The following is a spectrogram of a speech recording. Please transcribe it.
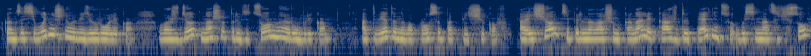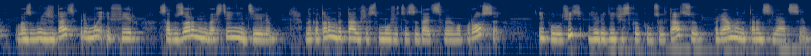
В конце сегодняшнего видеоролика вас ждет наша традиционная рубрика «Ответы на вопросы подписчиков». А еще теперь на нашем канале каждую пятницу в 18 часов вас будет ждать прямой эфир с обзором новостей недели, на котором вы также сможете задать свои вопросы и получить юридическую консультацию прямо на трансляции.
